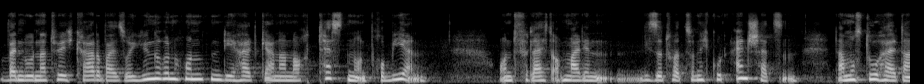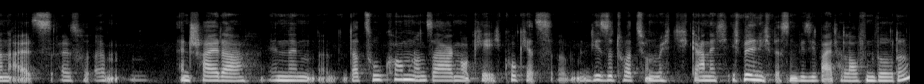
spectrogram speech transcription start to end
wenn du natürlich gerade bei so jüngeren Hunden, die halt gerne noch testen und probieren, und vielleicht auch mal den, die Situation nicht gut einschätzen. Da musst du halt dann als, als ähm, Entscheider in den, dazukommen und sagen, okay, ich gucke jetzt, ähm, die Situation möchte ich gar nicht, ich will nicht wissen, wie sie weiterlaufen würde.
